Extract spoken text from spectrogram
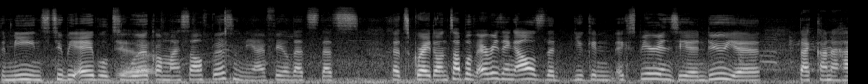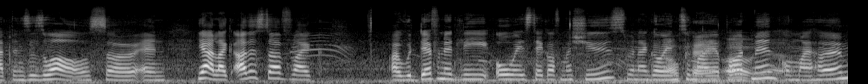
the means to be able to work on myself personally. I feel that's that's that's great. On top of everything else that you can experience here and do here, that kind of happens as well. So and yeah, like other stuff like. I would definitely always take off my shoes when I go into my. Oh, apartment yeah. or my home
